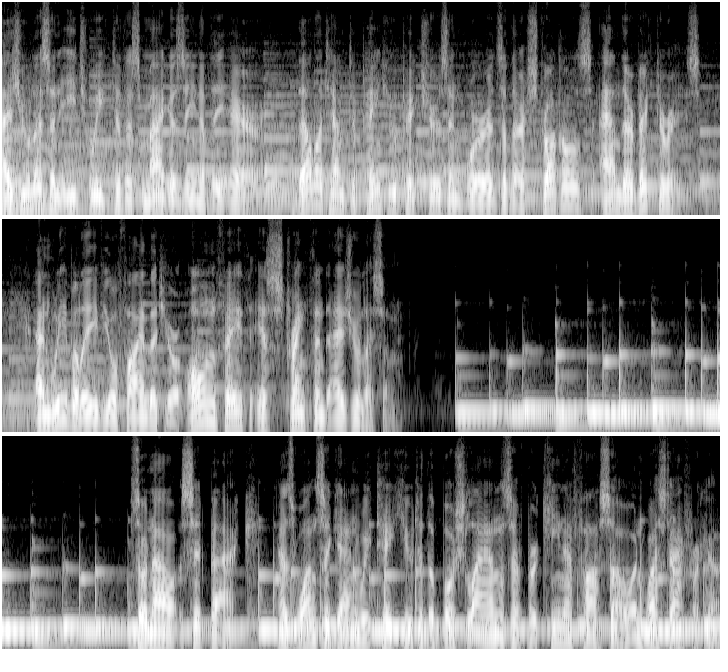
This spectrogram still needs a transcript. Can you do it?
As you listen each week to this magazine of the air, they'll attempt to paint you pictures and words of their struggles and their victories. And we believe you'll find that your own faith is strengthened as you listen. So now sit back as once again we take you to the bushlands of Burkina Faso in West Africa,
